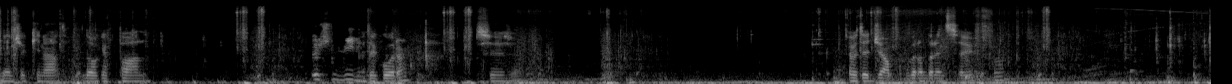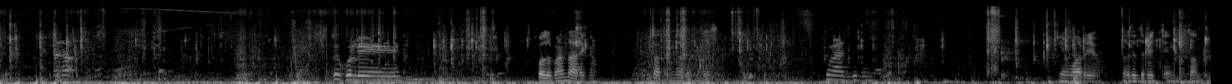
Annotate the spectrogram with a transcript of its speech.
Mi ha cecchinato. Do che palle. Avete cura? Sì, sì. Avete jump per andare in safe? No. Tutte quelle... Oh, dove andare, raga? Andate, andate, andate. Come me. Io arrivo. Andate dritti intanto.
